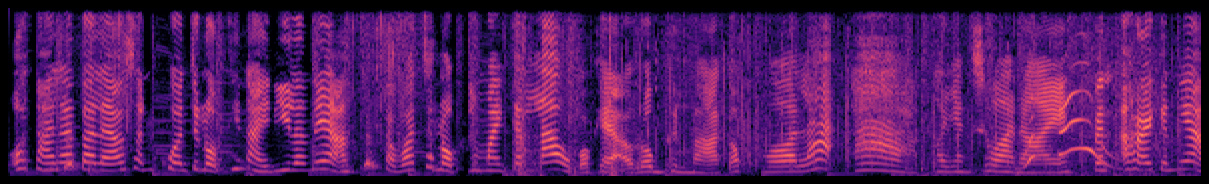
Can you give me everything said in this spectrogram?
โอ้ตายแล้วตายแล้วฉันควรจะหลบที่ไหนดีล่ะเนี่ย แต่ว่าจะหลบทำไมกันเล่าก็แค่อารมณ์ขึ้นมาก็พอละอ่าเขายังชั่วหน่อย เป็นอะไรกันเนี่ย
